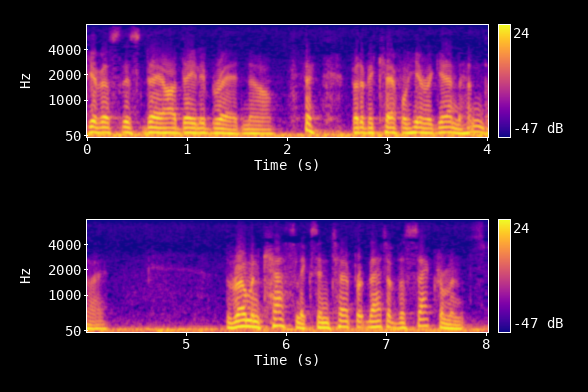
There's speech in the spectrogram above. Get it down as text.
Give us this day our daily bread. Now, better be careful here again, hadn't I? The Roman Catholics interpret that of the sacraments.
